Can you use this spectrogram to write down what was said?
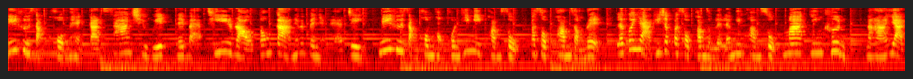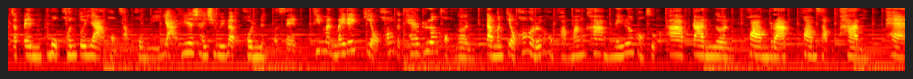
นี่คือสังคมแห่งการสร้างชีวิตในแบบที่เราต้องการให้มันเป็นอย่างแท้จริง นี่คือสังคมของคนที่มีความสุข ประสบความสำเร็จ แล้วก็อยากที่จะประสบความสำเร็จและมีความสุขมากยิ่งขึ้นนะคะ อยากจะเป็นบุคคลตัวอย่างของสังคมนี้ อยากที่จะใช้ชีวิตแบบคน 1%ที่มันไม่ได้เกี่ยวข้องกับแค่เรื่องของเงิน แต่มันเกี่ยวข้องกับเรื่องของความมั่งคั่ง ในเรื่องของสุขภาพ การเงิน ความรักความสัมพันธ์ แพช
